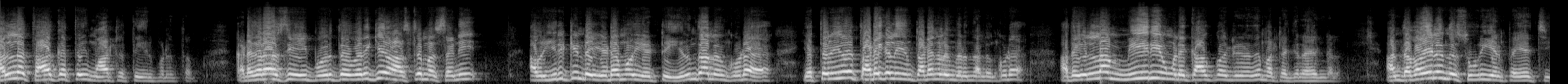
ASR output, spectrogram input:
நல்ல தாக்கத்தை மாற்றத்தை ஏற்படுத்தும். கடகராசியை பொறுத்த வரைக்கும் அஷ்டம சனி அவர் இருக்கின்ற இடமோ எட்டு இருந்தாலும் கூட எத்தனையோ தடைகளையும் தடங்களும் இருந்தாலும் கூட அதையெல்லாம் மீறி உங்களை காப்பாற்றுகிறது மற்ற கிரகங்கள். அந்த வகையில் இந்த சூரியன் பயிற்சி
